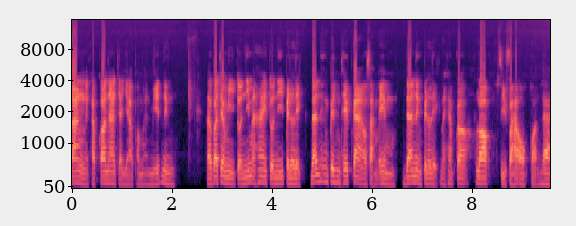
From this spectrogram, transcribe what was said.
ตั้งนะครับ ก็น่าจะยาวประมาณเมตรหนึ่ง แล้วก็จะมีตัวนี้มาให้ตัวนี้เป็นเหล็ก ด้านหนึ่งเป็นเทปกาว 3M ด้านหนึ่งเป็นเหล็กนะครับ ก็ลอกสีฟ้าออกก่อนได้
